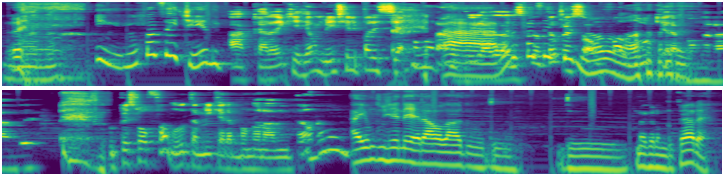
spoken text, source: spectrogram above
Mano. não faz sentido. Ah, cara, é que realmente ele parecia abandonado. Ah, mas não faz sentido. O pessoal não, falou mano. que era abandonado. O pessoal falou também que era abandonado, então não. Aí um do general lá do. do. do como é que é o nome do cara?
